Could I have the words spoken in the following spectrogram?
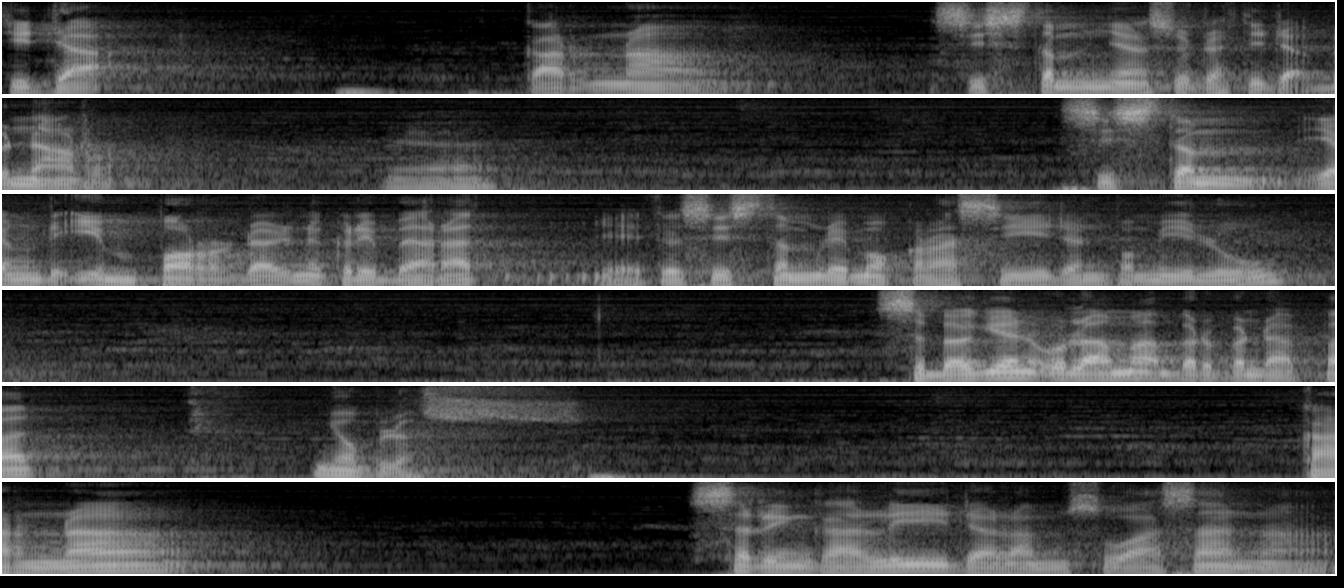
tidak karena sistemnya sudah tidak benar. Ya. Sistem yang diimpor dari negeri barat yaitu sistem demokrasi dan pemilu. Sebagian ulama berpendapat nyoblos. Karena sering kali dalam suasana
